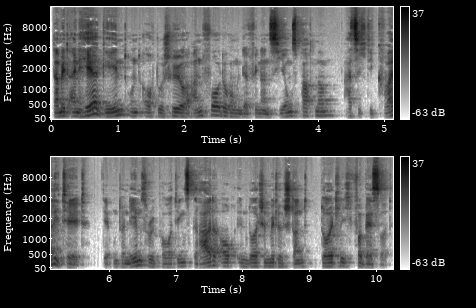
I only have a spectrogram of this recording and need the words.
Damit einhergehend und auch durch höhere Anforderungen der Finanzierungspartner hat sich die Qualität der Unternehmensreportings gerade auch im deutschen Mittelstand deutlich verbessert.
